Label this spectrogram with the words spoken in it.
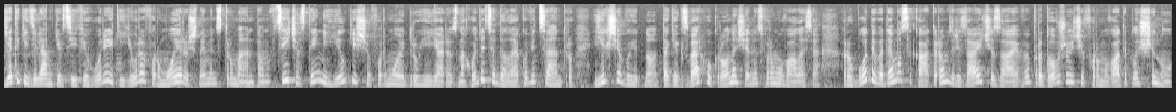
Є такі ділянки в цій фігурі, які Юра формує ручним інструментом. В цій частині гілки, що формують другий ярус, знаходяться далеко від центру. Їх ще видно, так як зверху крона ще не сформувалася. Роботи ведемо секатором, зрізаючи зайве, продовжуючи формувати площину,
